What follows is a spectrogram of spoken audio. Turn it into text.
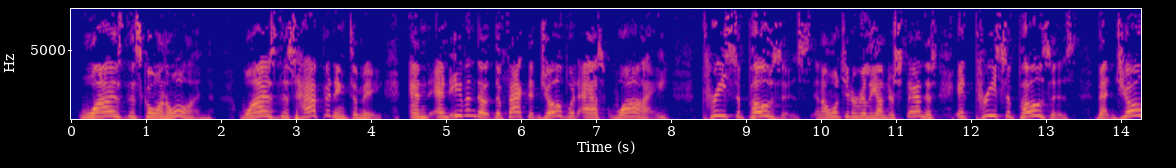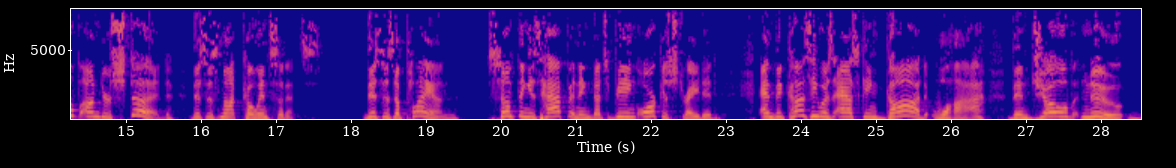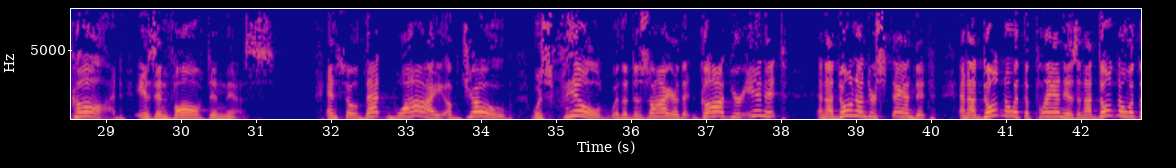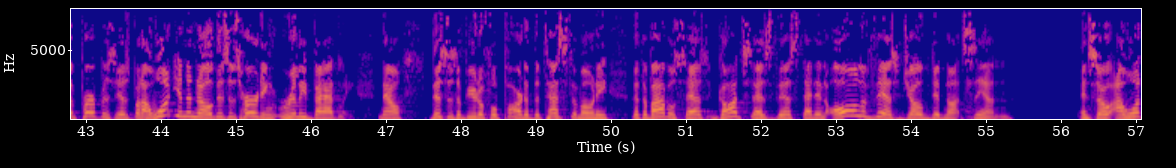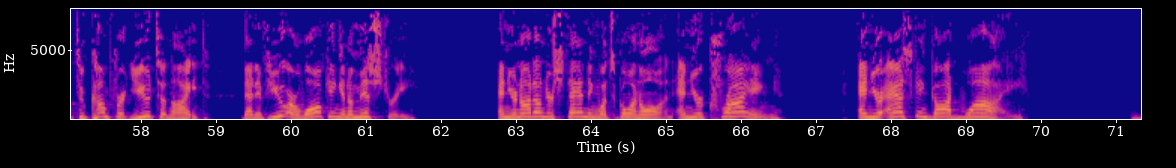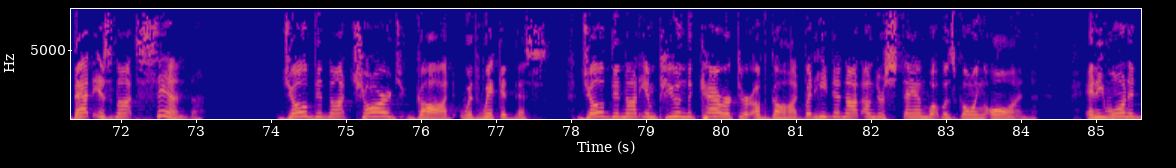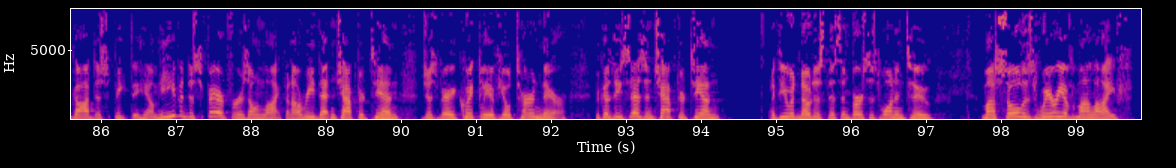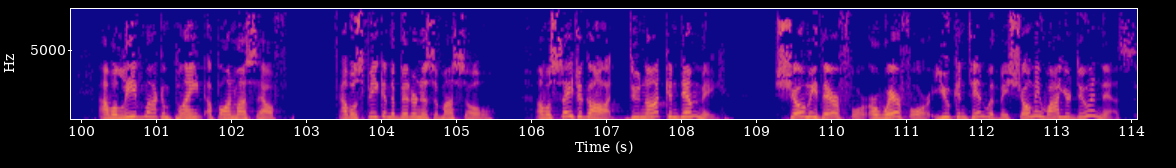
Why is this going on? Why is this happening to me? And, and even the, the fact that Job would ask why presupposes, and I want you to really understand this, it presupposes that Job understood this is not coincidence. This is a plan. Something is happening that's being orchestrated. And because he was asking God why, then Job knew God is involved in this. And so that why of Job was filled with a desire that God, you're in it and I don't understand it and I don't know what the plan is and I don't know what the purpose is, but I want you to know this is hurting really badly. Now, this is a beautiful part of the testimony that the Bible says, God says this, that in all of this, Job did not sin. And so I want to comfort you tonight that if you are walking in a mystery, and you're not understanding what's going on and you're crying and you're asking God why, that is not sin. Job did not charge God with wickedness. Job did not impugn the character of God, but he did not understand what was going on. And he wanted God to speak to him. He even despaired for his own life. And I'll read that in chapter 10 just very quickly if you'll turn there. Because he says in chapter 10, if you would notice this in verses 1 and 2, My soul is weary of my life. I will leave my complaint upon myself. I will speak in the bitterness of my soul. I will say to God, do not condemn me. Show me therefore, or wherefore you contend with me. Show me why you're doing this.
